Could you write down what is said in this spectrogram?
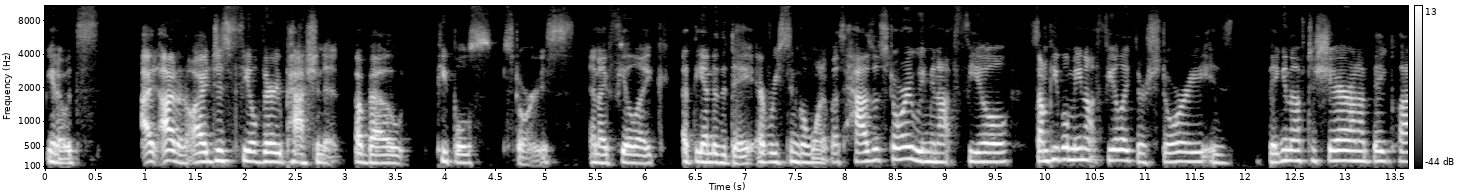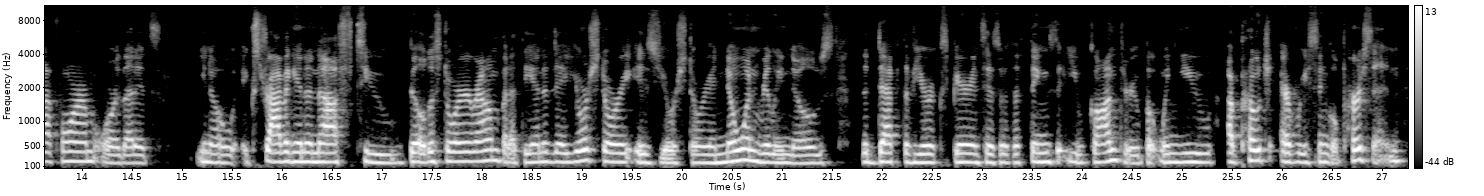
you know, it's, I, I don't know, I just feel very passionate about people's stories. And I feel like at the end of the day, every single one of us has a story. We may not feel, some people may not feel like their story is big enough to share on a big platform or that it's you know extravagant enough to build a story around but at the end of the day your story is your story and no one really knows the depth of your experiences or the things that you've gone through. But when you approach every single person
